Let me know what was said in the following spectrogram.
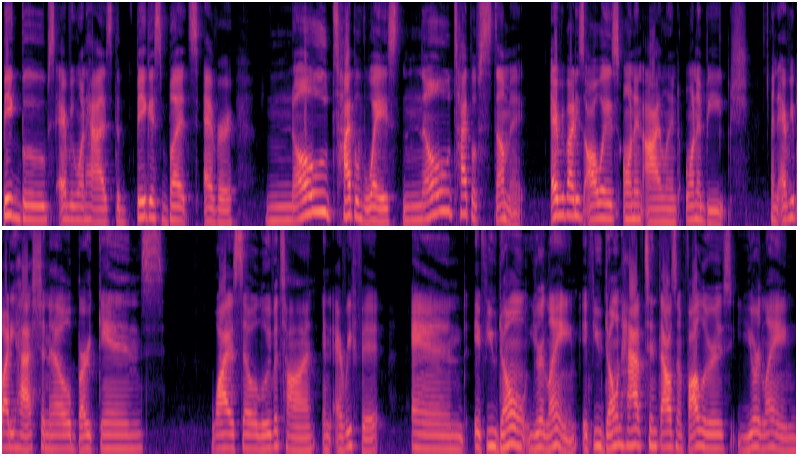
big boobs, everyone has the biggest butts ever, no type of waist, no type of stomach. Everybody's always on an island, on a beach, and everybody has Chanel, Birkins, YSL, Louis Vuitton in every fit. And if you don't, you're lame. If you don't have 10,000 followers, you're lame.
